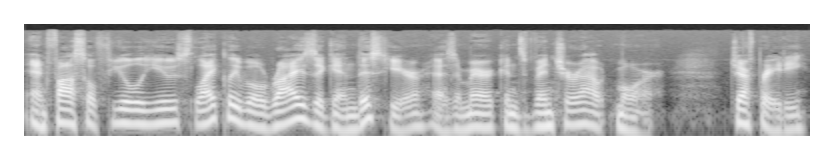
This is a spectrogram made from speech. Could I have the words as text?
and fossil fuel use likely will rise again this year as Americans venture out more. Jeff Brady,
